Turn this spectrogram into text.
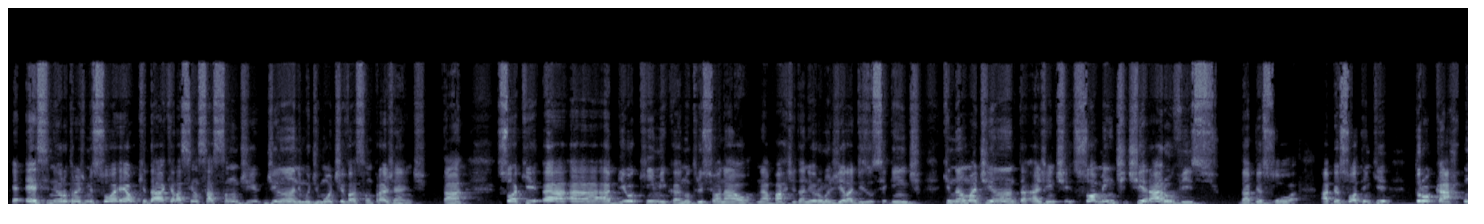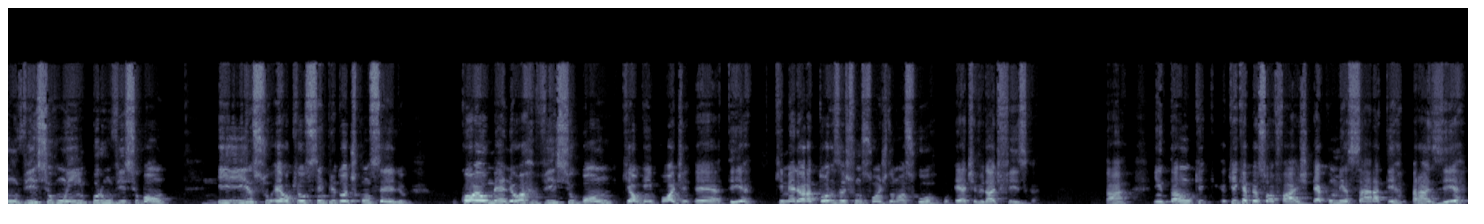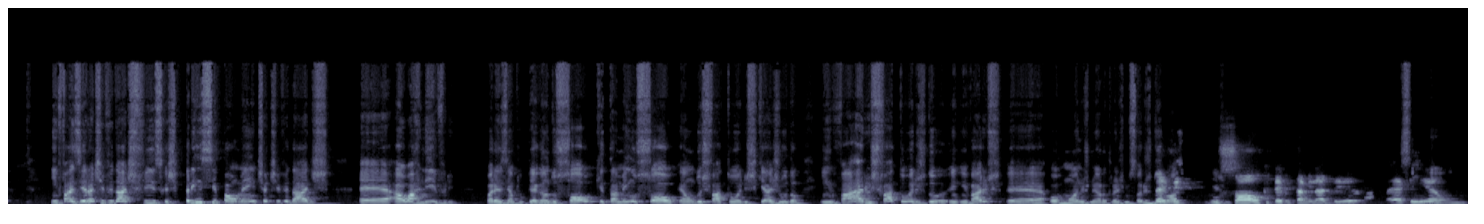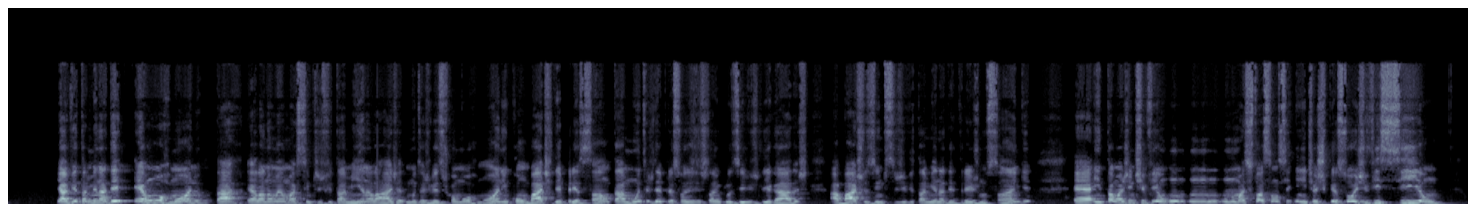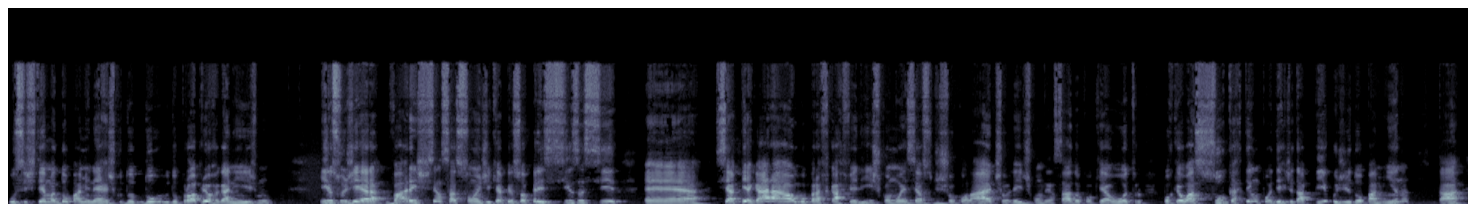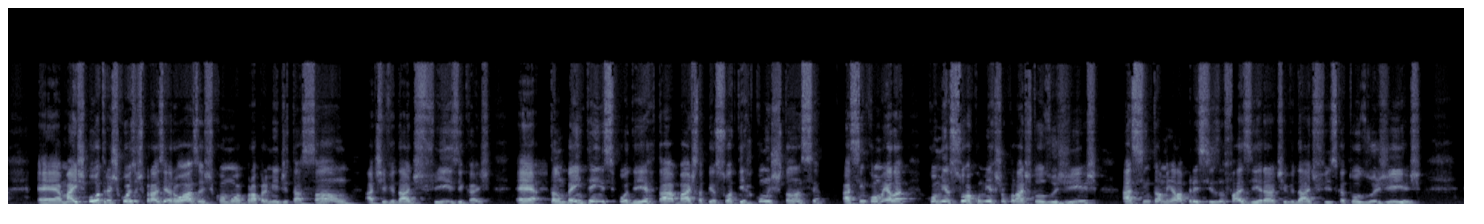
Esse neurotransmissor é o que dá aquela sensação de, de ânimo, de motivação para a gente, tá? Só que a, a, a, bioquímica nutricional, na parte da neurologia, ela diz o seguinte: que não adianta a gente somente tirar o vício da pessoa. A pessoa tem que trocar um vício ruim por um vício bom. E isso é o que eu sempre dou de conselho. Qual é o melhor vício bom que alguém pode é, ter que melhora todas as funções do nosso corpo? É atividade física. Tá? Então, o que, o que a pessoa faz? É começar a ter prazer em fazer atividades físicas, principalmente atividades é, ao ar livre. Por exemplo, pegando o sol, que também o sol é um dos fatores que ajudam em vários fatores, do, em vários é, hormônios neurotransmissores do teve nosso. O sol, que tem vitamina D, né, que é um e a vitamina D é um hormônio, tá? Ela não é uma simples vitamina, ela age muitas vezes como hormônio, combate depressão, tá? Muitas depressões estão, inclusive, ligadas a baixos índices de vitamina D3 no sangue. É, então, a gente vê um, um, numa situação seguinte: as pessoas viciam o sistema dopaminérgico do, do, do próprio organismo. Isso gera várias sensações de que a pessoa precisa se é, se apegar a algo para ficar feliz, como o excesso de chocolate ou leite condensado ou qualquer outro, porque o açúcar tem um poder de dar picos de dopamina, tá? É, mas outras coisas prazerosas, como a própria meditação, atividades físicas, é, também tem esse poder, tá? Basta a pessoa ter constância, assim como ela começou a comer chocolate todos os dias, assim também ela precisa fazer a atividade física todos os dias.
